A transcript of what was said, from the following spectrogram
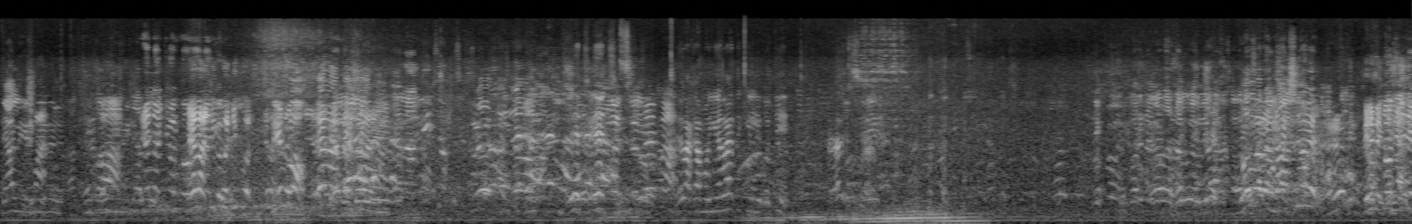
Κι άλλοι γιατί είναι- Έλα Γιώργο. Έλα Νίκο, Νίκο. Νίκο, έλα, Έτσι, έτσι. Έλα, χαμογελάτε και λίγο. Τι. Τώρα, εντάξει, ρε. Περίμενε, περίμενε.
